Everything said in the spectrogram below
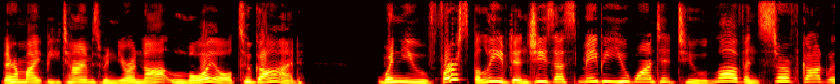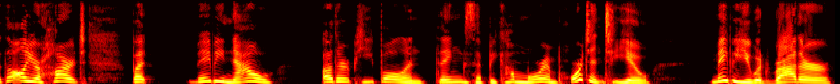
there might be times when you're not loyal to God. When you first believed in Jesus, maybe you wanted to love and serve God with all your heart, but maybe now other people and things have become more important to you. Maybe you would rather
